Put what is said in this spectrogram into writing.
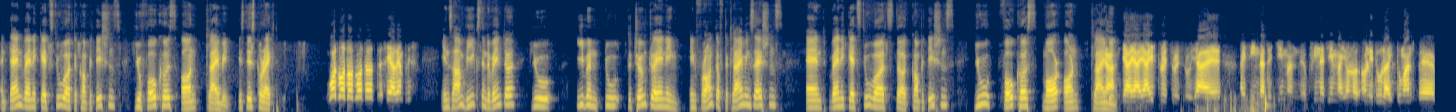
and then when it gets toward the competitions, you focus on climbing. Is this correct? what, what, what, what, what? Say again, please. in some weeks in the winter, you even do the gym training in front of the climbing sessions, and when it gets towards the competitions, you focus more on climbing. Yeah, yeah, yeah, yeah. It's true, it's true, it's true. Yeah, I, I think that the gym and the fitness gym I only only do like two months per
